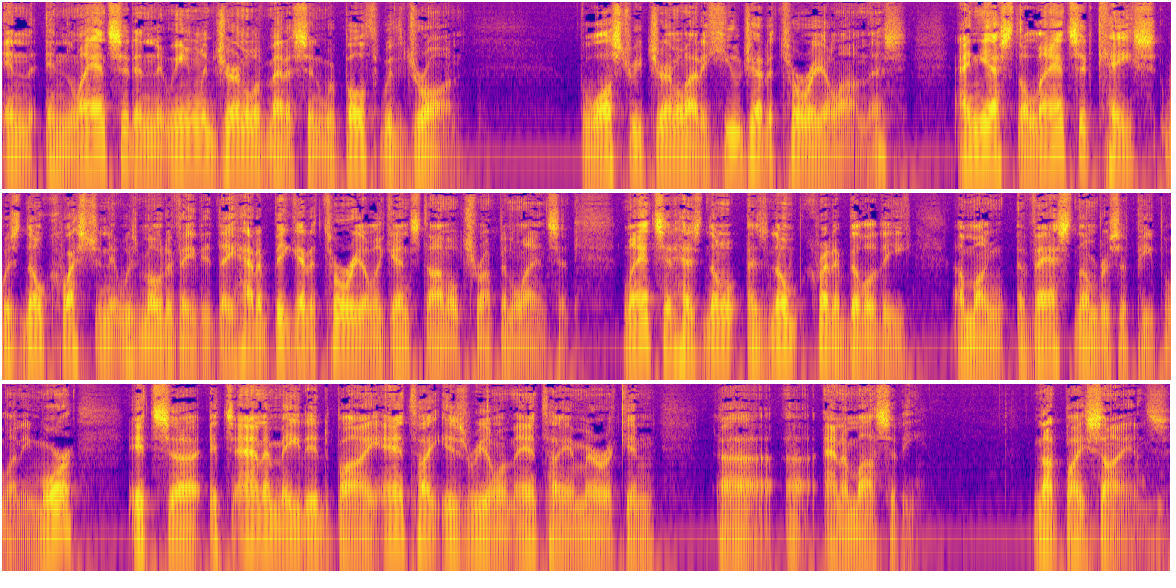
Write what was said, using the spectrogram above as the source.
in in Lancet and New England Journal of Medicine were both withdrawn. The Wall Street Journal had a huge editorial on this. And yes, the Lancet case was no question it was motivated. They had a big editorial against Donald Trump in Lancet. Lancet has no has no credibility among vast numbers of people anymore. It's uh, it's animated by anti-Israel and anti-American uh, uh, animosity, not by science.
